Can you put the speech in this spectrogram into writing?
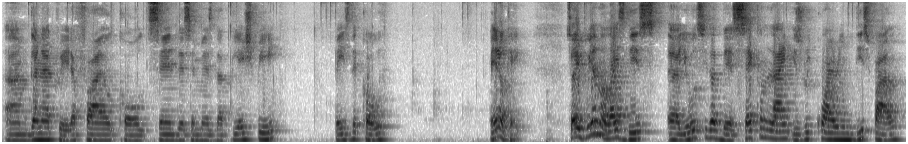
I'm gonna create a file called sendsms.php paste the code. And okay. So if we analyze this uh, you will see that the second line is requiring this file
